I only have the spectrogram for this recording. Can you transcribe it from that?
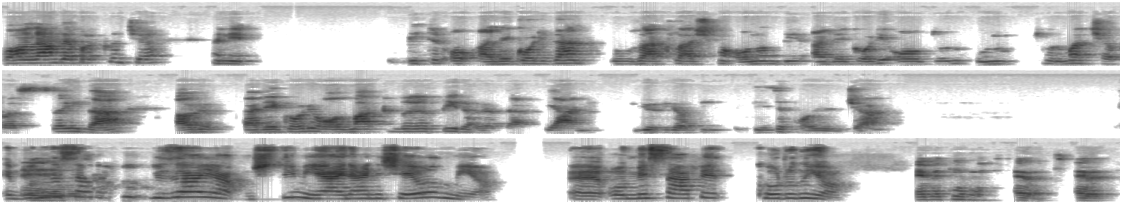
Bu anlamda bakınca hani bir tür o alegoriden uzaklaşma, onun bir alegori olduğunu unutturma çabasıyla alegori olmaklığı bir arada. Yani yürüyor dizi boyunca. E bunu da ee, sen çok güzel yapmış değil mi? Yani hani şey olmuyor. E, o mesafe korunuyor. Evet, evet, evet, evet.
